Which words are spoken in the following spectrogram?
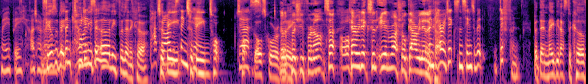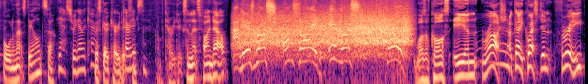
maybe. I don't know. Feels a bit then Kerry tiny Dixon- bit early for Lineker That's to what I be was to be top top Yes. goal scorer of the Going to push you for an answer. Kerry Dixon, Ian Rush or Gary Lineker? But then Kerry Dixon seems a bit different. But then maybe that's the curveball and that's the answer. Yes, should we go with Kerry? Let's go Kerry Dixon. Kerry Dixon. Gone Kerry Dixon. Let's find out. And here's Rush onside was, of course, Ian Rush. Okay, question three.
